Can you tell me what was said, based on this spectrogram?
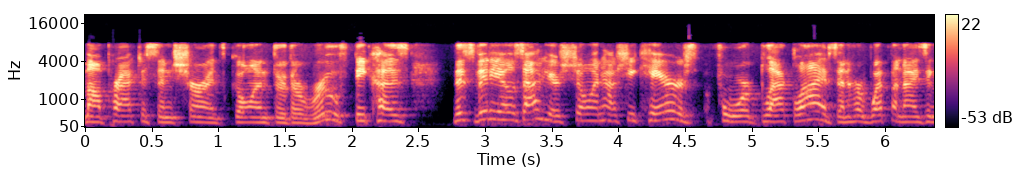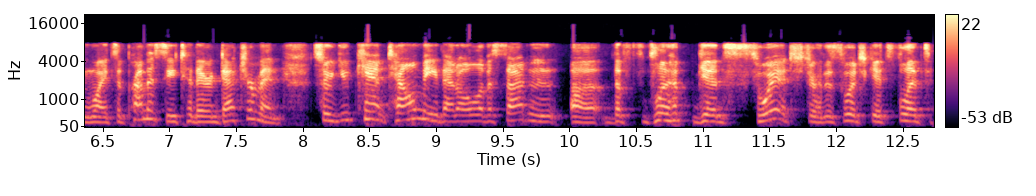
malpractice insurance going through the roof. Because this video is out here showing how she cares for Black lives and her weaponizing white supremacy to their detriment. So you can't tell me that all of a sudden uh, the flip gets switched or the switch gets flipped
